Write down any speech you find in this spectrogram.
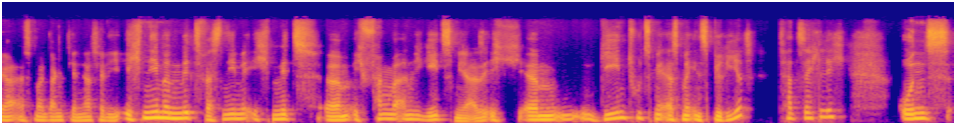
Ja, erstmal danke dir, Nathalie. Ich nehme mit, was nehme ich mit? Ähm, ich fange mal an, wie geht's mir? Also ich, ähm, gehen tut's mir erstmal inspiriert, tatsächlich. Und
